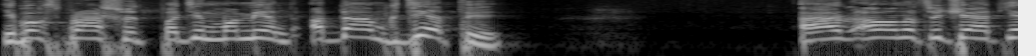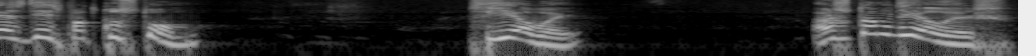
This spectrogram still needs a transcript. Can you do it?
И Бог спрашивает в один момент, Адам, где ты? А, а он отвечает, я здесь под кустом с Евой. А что там делаешь?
